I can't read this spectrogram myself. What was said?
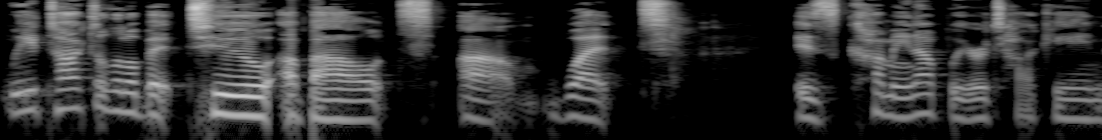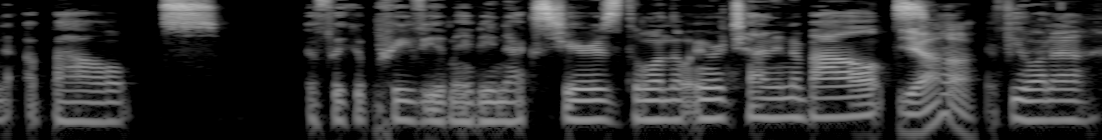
We talked a little bit too about um, what is coming up. We were talking about if we could preview maybe next year's the one that we were chatting about. Yeah. If you want to.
